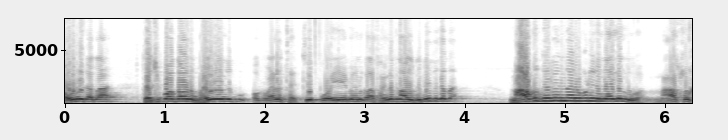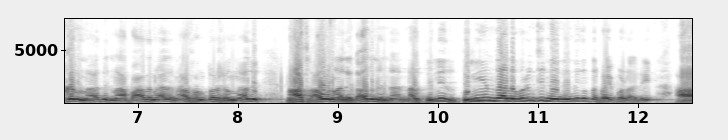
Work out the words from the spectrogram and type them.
అవును కదా? చచ్చిపోతామని భయం ఎందుకు? ఒకవేళ చచ్చిపోయేమనుకో ఆ సంగతి నాకు తెలియదు కదా? నాకు తెలియని దాని గురించి నాకెందుకు నా సుఖం నాది నా బాధ నాది నా సంతోషం నాది నా సావు నాది కాదు నేను నాకు తెలియదు తెలియని దాని గురించి నేను ఎందుకు ఇంత భయపడాలి? ఆ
